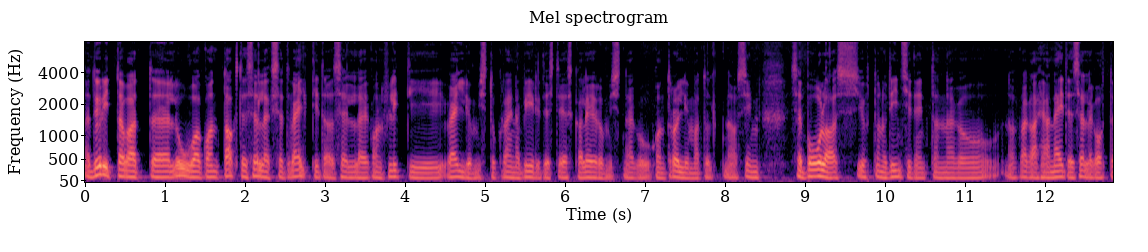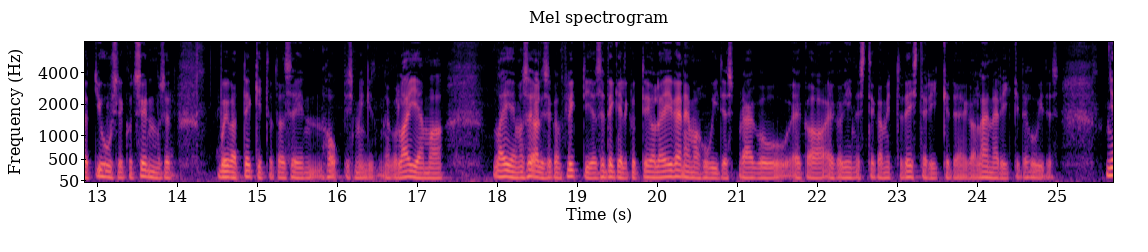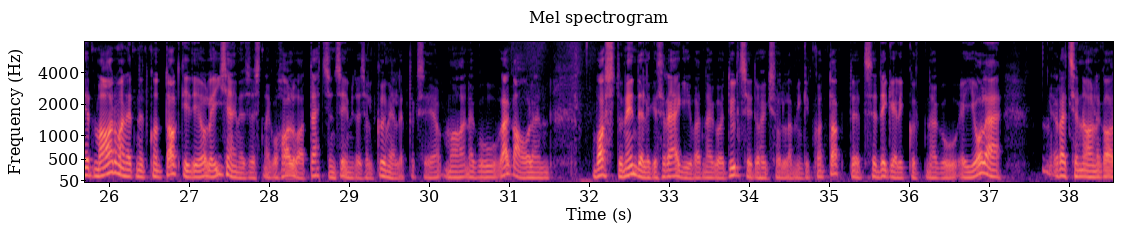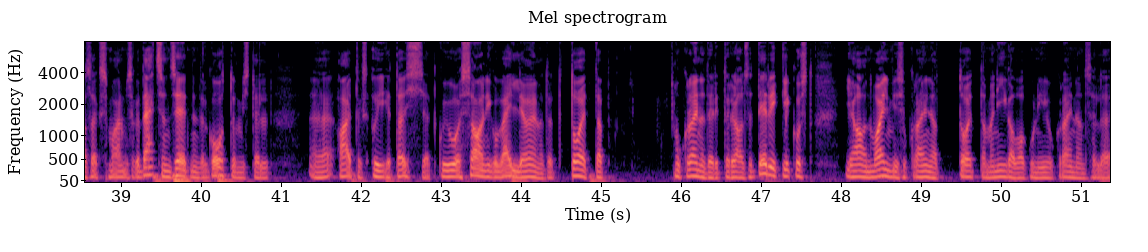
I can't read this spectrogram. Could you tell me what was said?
nad üritavad äh, luua kontakte selleks, et vältida selle konflikti väljumist Ukraina piiridest ja eskaleerumist nagu kontrollimatult, noh siin see Poolas juhtunud intsident on nagu noh, väga hea näide selle kohta, et juhuslikud sündmused võivad tekitada siin hoopis mingit nagu laiema äh, laiema sõjalise konflikti ja see tegelikult ei ole ei Venemaa huvides praegu ega, ega kindlasti ka mitte teiste riikide ega lääneriikide huvides. nii et ma arvan, et need kontaktid ei ole iseenesest nagu halvad, tähtis on see, mida seal kõneletakse ja ma nagu väga olen vastu nendele, kes räägivad nagu, et üldse ei tohiks olla mingeid kontakte, et see tegelikult nagu ei ole ratsionaalne kaasaegses maailmas, aga tähtis on see, et nendel kohtumistel äh, aetakse õiget asja, et kui USA on nagu välja öelnud, et toetab Ukraina territoriaalset terviklikkust ja on valmis Ukrainat toetama niikaua, kuni Ukraina on selle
